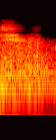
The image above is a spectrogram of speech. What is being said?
much.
